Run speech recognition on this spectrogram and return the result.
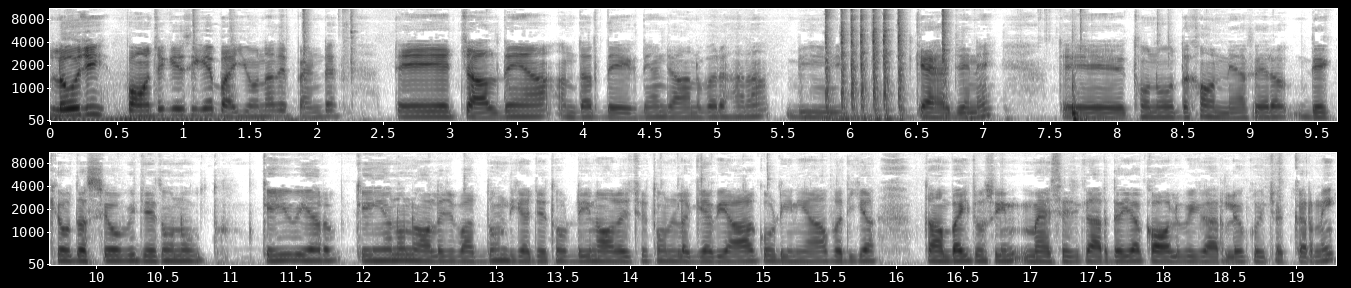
ਲੋ ਜੀ ਪਹੁੰਚ ਗਏ ਸੀਗੇ ਬਾਈ ਉਹਨਾਂ ਦੇ ਪਿੰਡ ਤੇ ਚੱਲਦੇ ਆਂ ਅੰਦਰ ਦੇਖਦੇ ਆਂ ਜਾਨਵਰ ਹਨਾ ਵੀ ਕਿਹੋ ਜਿਹੇ ਨੇ ਤੇ ਤੁਹਾਨੂੰ ਦਿਖਾਉਂਦੇ ਆ ਫਿਰ। ਦੇਖਿਓ ਦੱਸਿਓ ਵੀ ਜੇ ਤੁਹਾਨੂੰ ਕਈ ਯਾਰ ਕਈਆਂ ਨੂੰ ਨੌਲੇਜ ਵੱਧ ਹੁੰਦੀ ਆ, ਜੇ ਤੁਹਾਡੀ ਨੌਲੇਜ 'ਚ ਤੁਹਾਨੂੰ ਲੱਗਿਆ ਵੀ ਆਹ ਕੁੜੀ ਨਹੀਂ ਆਹ ਵਧੀਆ, ਤਾਂ ਬਾਈ ਤੁਸੀਂ ਮੈਸੇਜ ਕਰ ਦਿਓ ਜਾਂ ਕਾਲ ਵੀ ਕਰ ਲਿਓ, ਕੋਈ ਚੱਕਰ ਨਹੀਂ।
